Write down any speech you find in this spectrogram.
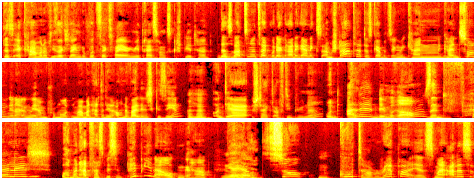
dass er kam und auf dieser kleinen Geburtstagsfeier irgendwie drei Songs gespielt hat. Das war zu einer Zeit, wo der gerade gar nichts am Start hat. Es gab jetzt irgendwie keinen, keinen Song, den er irgendwie am Promoten war. Man hatte den auch eine Weile nicht gesehen. Mhm. Und der steigt auf die Bühne und alle in dem Raum sind völlig, oh, man hat fast ein bisschen Pippi in den Augen gehabt. Ja, ja. So ein guter Rapper ist. Mal alles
